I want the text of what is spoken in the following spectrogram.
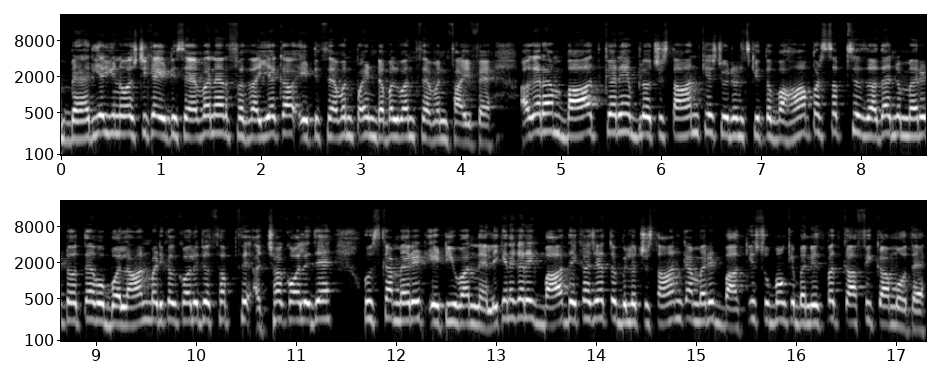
बहरिया यूनिवर्सिटी का 87 है और फजाइया का 87.1175 है। अगर हम बात करें बलोचिस्तान के स्टूडेंट्स की तो वहाँ पर सबसे ज़्यादा जो मेरिट होता है वो बोलान मेडिकल कॉलेज जो सबसे अच्छा कॉलेज है, उसका मेरिट 81 है। लेकिन अगर एक बात देखा जाए तो बलोचिस्तान का मेरिट बाकी सूबों के बनस्बत काफ़ी कम होता है।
